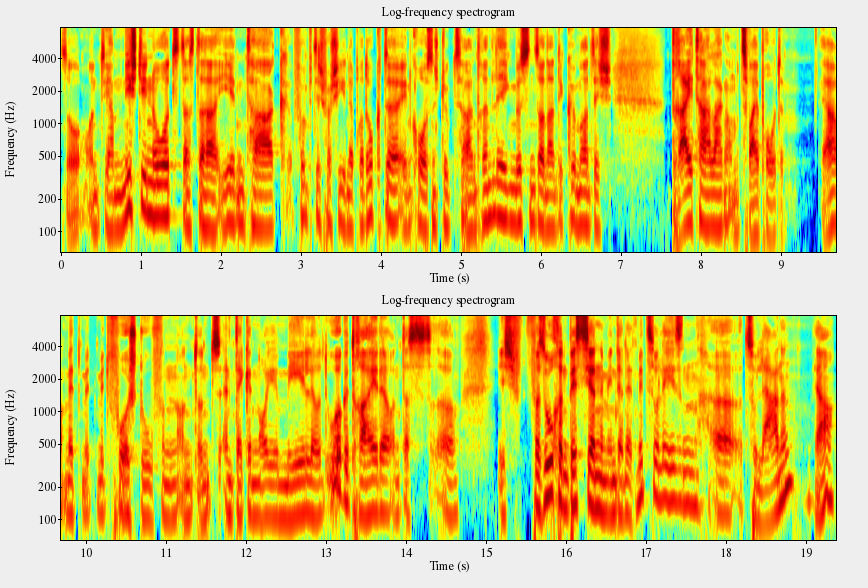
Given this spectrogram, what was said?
So, und die haben nicht die Not, dass da jeden Tag 50 verschiedene Produkte in großen Stückzahlen drinlegen müssen, sondern die kümmern sich drei Tage lang um zwei Brote ja, mit, mit, mit Vorstufen und, und entdecke neue Mehle und Urgetreide und das, äh, ich versuche ein bisschen im Internet mitzulesen, äh, zu lernen, ja.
